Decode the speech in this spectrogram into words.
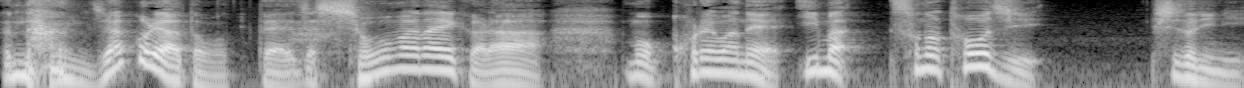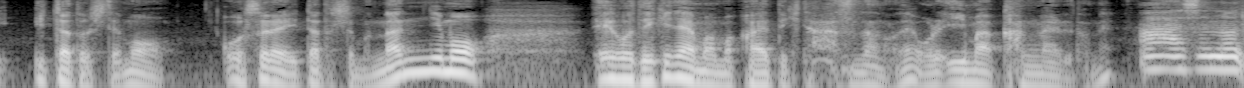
なんじゃこりゃと思って、じゃあしょうがないから、もうこれはね、今、その当時、シドニーに行ったとしても、オーストラリアに行ったとしても、何にも英語できないまま帰ってきたはずなのね。俺今考えるとね。ああ、その、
